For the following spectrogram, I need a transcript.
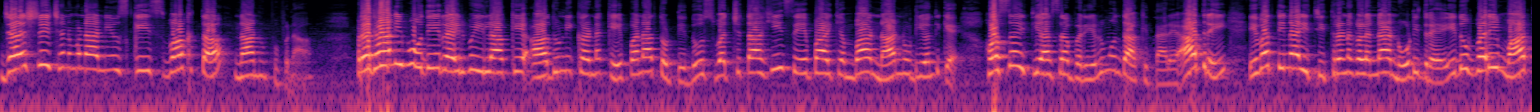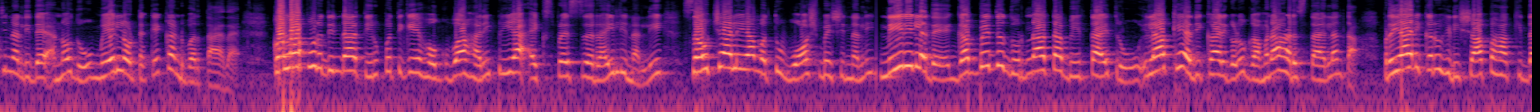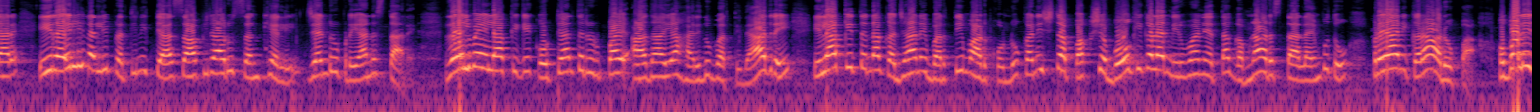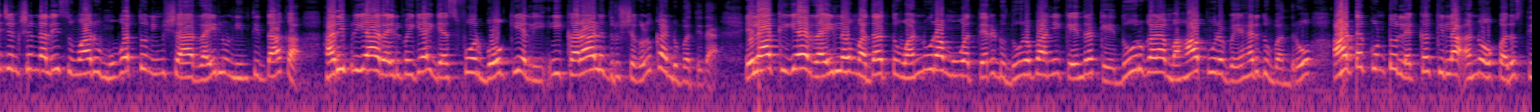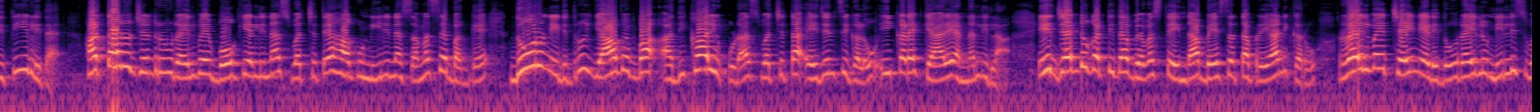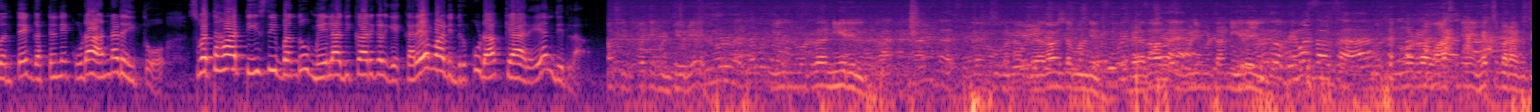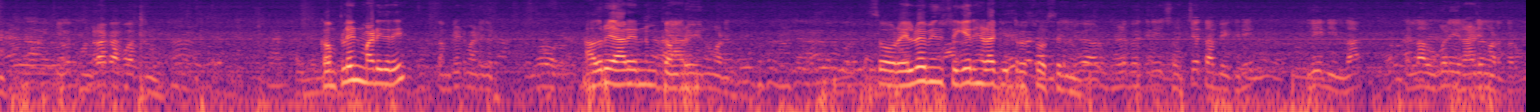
ಜಯಶ್ರೀ ಚನ್ನಮನ ನ್ಯೂಸ್ಗೆ ಸ್ವಾಗತ ನಾನು ಭುವನ ಪ್ರಧಾನಿ ಮೋದಿ ರೈಲ್ವೆ ಇಲಾಖೆ ಆಧುನೀಕರಣಕ್ಕೆ ಪಣ ತೊಟ್ಟಿದ್ದು ಸ್ವಚ್ಛತಾ ಹಿ ಸೇವಾ ಎಂಬ ನಾಣ್ಣುಡಿಯೊಂದಿಗೆ ಹೊಸ ಇತಿಹಾಸ ಬರೆಯಲು ಮುಂದಾಕಿದ್ದಾರೆ. ಆದ್ರೆ ಇವತ್ತಿನ ಈ ಚಿತ್ರಣಗಳನ್ನ ನೋಡಿದ್ರೆ ಇದು ಬರೀ ಮಾತಿನಲ್ಲಿದೆ ಅನ್ನೋದು ಮೇಲ್ನೋಟಕ್ಕೆ ಕಂಡು ಬರ್ತಾ ಇದೆ. ಕೊಲ್ಲಾಪುರದಿಂದ ತಿರುಪತಿಗೆ ಹೋಗುವ ಹರಿಪ್ರಿಯಾ ಎಕ್ಸ್ಪ್ರೆಸ್ ರೈಲಿನಲ್ಲಿ ಶೌಚಾಲಯ ಮತ್ತು ವಾಶ್ ಬೇಸಿನ್ನಲ್ಲಿ ನೀರಿಲ್ಲದೆ ಗಬ್ಬೆದ್ದು ದುರ್ನಾತ ಬೀರ್ತಾ ಇದ್ರು. ಇಲಾಖೆ ಅಧಿಕಾರಿಗಳು ಗಮನ ಹರಿಸ್ತಾ ಇಲ್ಲ ಅಂತ ಪ್ರಯಾಣಿಕರು ಹಿಡಿ ಶಾಪ ಹಾಕಿದ್ದಾರೆ. ಈ ರೈಲಿನಲ್ಲಿ ಪ್ರತಿನಿತ್ಯ ಸಾವಿರಾರು ಸಂಖ್ಯೆಯಲ್ಲಿ ಜನರು ಪ್ರಯಾಣಿಸ್ತಾರೆ. ರೈಲ್ವೆ ಇಲಾಖೆಗೆ ಕೋಟ್ಯಾಂತರ ರೂಪಾಯಿ ಆದಾಯ ಹರಿದು ಬರ್ತಿದೆ. ಆದ್ರೆ ಇಲಾಖೆ ತನ್ನ ಖಜಾನೆ ಭರ್ತಿ ಮಾಡಿಕೊಂಡು ಕನಿಷ್ಠ ಪಕ್ಷ ಬೋಗಿಗಳ ನಿರ್ವಹಣೆಯತ್ತ ಗಮನ ಹರಿಸ್ತಾ ಎಂಬುದು ಪ್ರಯಾಣಿಕರ ಆರೋಪ. ಹುಬ್ಬಳ್ಳಿ ಜಂಕ್ಷನ್ನಲ್ಲಿ ಸುಮಾರು ಮೂವತ್ತು ನಿಮಿಷ ರೈಲು ನಿಂತಿದ್ದಾಗ ಹರಿಪ್ರಿಯಾ ರೈಲ್ವೆಯ ಎಸ್ ಫೋರ್ ಬೋಗಿಯಲ್ಲಿ ಈ ಕರಾಳ ದೃಶ್ಯಗಳು ಕಂಡುಬಂದಿದೆ. ಇಲಾಖೆಯ ರೈಲು ಮದತ್ ಒನ್ನೂರ ಮೂವತ್ತೆರಡು ದೂರವಾಣಿ ಕೇಂದ್ರಕ್ಕೆ ದೂರುಗಳ ಮಹಾಪೂರವೇ ಹರಿದು ಬಂದರೂ ಆಟಕ್ಕುಂಟು ಲೆಕ್ಕಕ್ಕಿಲ್ಲ ಅನ್ನೋ ಪರಿಸ್ಥಿತಿ ಇಲ್ಲಿದೆ. ಹತ್ತಾರು ಜನರು ರೈಲ್ವೆ ಬೋಗಿಯಲ್ಲಿನ ಸ್ವಚ್ಛತೆ ಹಾಗೂ ನೀರಿನ ಸಮಸ್ಯೆ ಬಗ್ಗೆ ದೂರು ನೀಡಿದ್ರು ಯಾವೆಬ್ಬ ಅಧಿಕಾರಿಯೂ ಕೂಡ ಸ್ವಚ್ಛತಾ ಏಜೆನ್ಸಿಗಳು ಈ ಕಡೆ ಕ್ಯಾರೆ ಅನ್ನಲಿಲ್ಲ. ಈ ಜಡ್ಡುಗಟ್ಟಿದ ವ್ಯವಸ್ಥೆಯಿಂದ ಬೇಸತ್ತ ಪ್ರಯಾಣಿಕರು ರೈಲ್ವೆ ಚೈನ್ ಎಳೆದು ರೈಲು ನಿಲ್ಲಿಸುವಂತೆ ಘಟನೆ ಕೂಡ ನಡೆಯಿತು. ಸ್ವತಃ ಟಿಸಿ ಬಂದು ಮೇಲಾಧಿಕಾರಿಗಳಿಗೆ ಕರೆ ಮಾಡಿದ್ರು ಕೂಡ ಕ್ಯಾರೆ ಅಂದಿಲ್ಲ. ಇಲ್ಲಿ ಬೆಳಗಾವಿಂದ ಬಂದೀವಿ ಬೆಳಗಾವಿ ಹುಳಿ ಮಠ ನೀರೇ ಇಲ್ಲ. ಮತ್ತೆ ನೋಡ್ರ ವಾಸನೆ ಹೆಚ್ಚು ಬರಾಕತ್ತಿ ಈಗ ಕುಂಡ್ರಾಕ್ ನೀವು. ಕಂಪ್ಲೇಂಟ್ ಮಾಡಿದ್ರಿ? ಕಂಪ್ಲೇಂಟ್ ಮಾಡಿದ್ರಿ. ಆದರೂ ಯಾರೇನು ನಿಮ್ಮ ಯಾರು ಏನು ಮಾಡಿದ್ರಿ ಸೊ ರೈಲ್ವೆ ಮಿನಿಸ್ಟ್ರಿಗೆ ಏನು ಹೇಳಕ್ಕೆ ಇಂಟ್ರೆಸ್ಟ್ ತೋರಿಸಿಲ್ಲ ನೀವು? ಅವ್ರು ಹೇಳ್ಬೇಕ್ರಿ ಸ್ವಚ್ಛತಾ ಬೇಕ್ರಿ ಕ್ಲೀನ್ ಇಲ್ಲ. ಎಲ್ಲ ಉಗುಳಿ ರಾಡಿ ಮಾಡ್ತಾರೆ.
